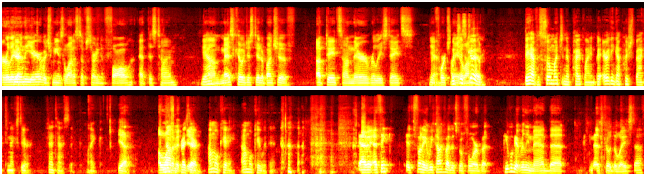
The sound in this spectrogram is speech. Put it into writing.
earlier Yeah. in the year, which means a lot of stuff starting to fall at this time. Yeah, Um, Mezco just did a bunch of updates on their release dates. yeah, unfortunately, which is good. stuff- They have so much in their pipeline, but everything got pushed back to next year. Fantastic. Like Yeah, a no lot of it did. there. I'm okay. I'm okay with it. Yeah, I mean, I think it's funny. We talked about this before, but people get really mad that Mezco delays stuff.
